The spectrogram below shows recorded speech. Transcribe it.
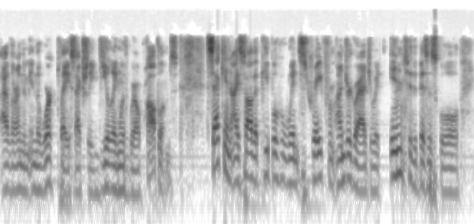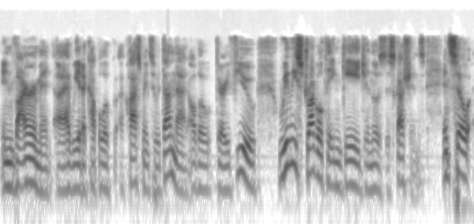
I learned them in the workplace, actually dealing with real problems. Second, I saw that people who went straight from undergraduate into the business school environment, uh, we had a couple of uh, classmates who had done that, although very few, really struggled to engage in those discussions. And so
